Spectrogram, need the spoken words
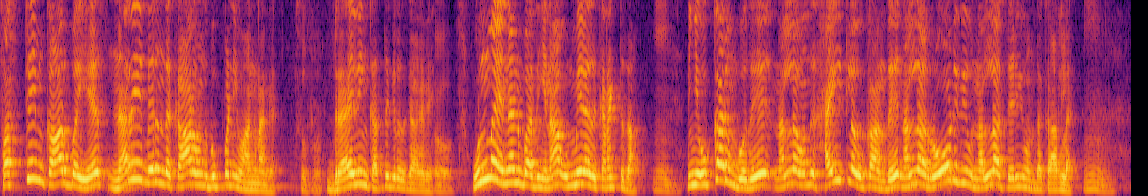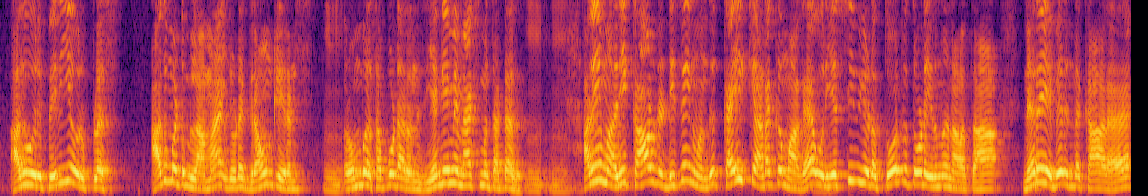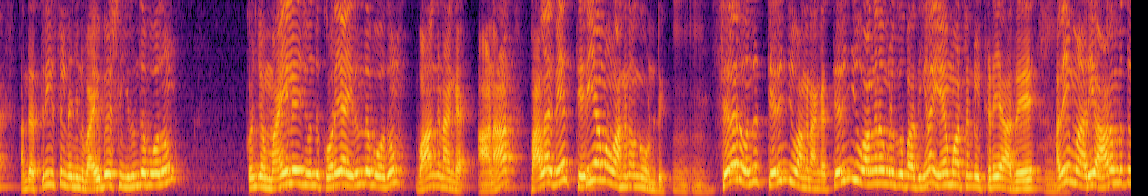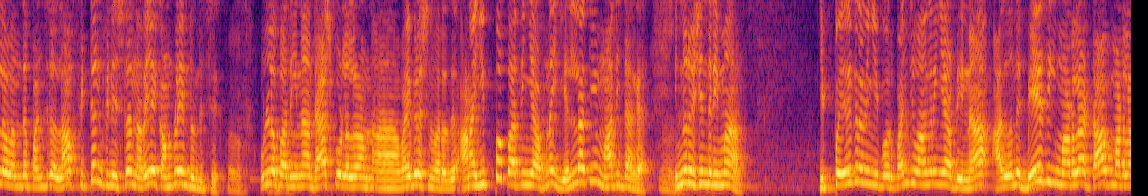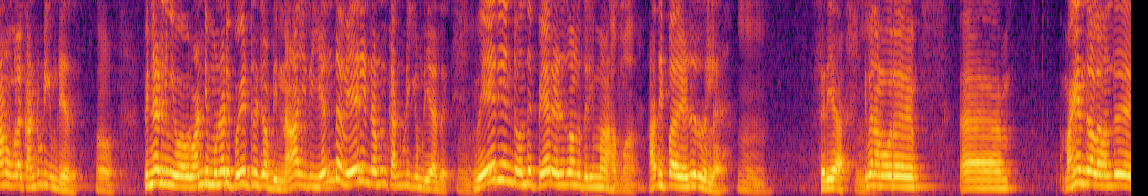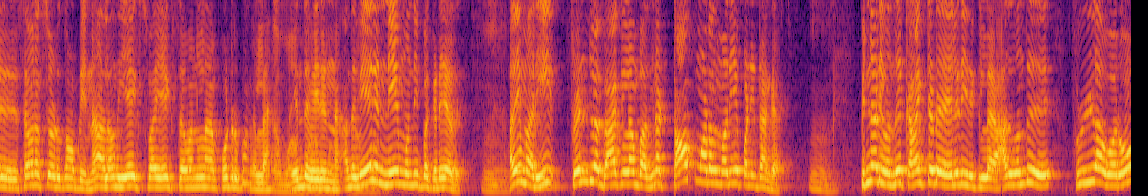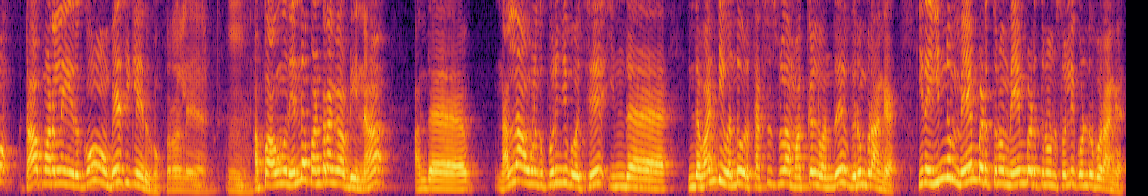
ஃபஸ்ட் டைம் கார் பையர்ஸ் நிறைய பேர் இந்த காரை வந்து புக் பண்ணி வாங்கினாங்க. சூப்பர் டிரைவிங் கற்றுக்கிறதுக்காகவே உண்மை என்னன்னு பார்த்தீங்கன்னா உண்மையிலே அது கரெக்டு தான். நீங்கள் உட்காரும்போது நல்லா வந்து ஹைட்டில் உட்காந்து நல்லா ரோடு வியூ நல்லா தெரியும் இந்த காரில் அது ஒரு பெரிய ஒரு ப்ளஸ் அது மட்டும் இல்லாமல் இதோட கிரவுண்ட் கிளியரன்ஸ் ரொம்ப சப்போர்ட்டாக இருந்துச்சு. எங்கேயுமே மேக்ஸிமம் தட்டாது. அதே மாதிரி காரோட டிசைன் வந்து கைக்கு அடக்கமாக ஒரு எஸ்யூவியோட தோற்றத்தோடு இருந்ததுனால தான் நிறைய பேர் இந்த காரை அந்த த்ரீ சிலிண்டர் இன்ஜின் வைப்ரேஷன் இருந்த போதும் கொஞ்சம் மைலேஜ் வந்து குறையா இருந்த போதும் வாங்கினாங்க. ஆனால் பல பேர் தெரியாமல் வாங்கினவங்க உண்டு. சிலர் வந்து தெரிஞ்சு வாங்கினாங்க. தெரிஞ்சு வாங்கினவங்களுக்கு பார்த்தீங்கன்னா ஏமாற்றங்கள் கிடையாது. அதே மாதிரி ஆரம்பத்தில் வந்த பஞ்சிலெல்லாம் ஃபிட் அண்ட் ஃபினிஷில் நிறைய கம்ப்ளைண்ட் இருந்துச்சு. உள்ள பார்த்தீங்கன்னா டேஷ்போர்ட்லலாம் வைப்ரேஷன் வருது ஆனால் இப்போ பார்த்தீங்க அப்படின்னா எல்லாத்தையும் மாற்றிட்டாங்க இன்னொரு விஷயம் தெரியுமா? இப்போ இருக்கிறவங்க இப்போ ஒரு பஞ்சு வாங்குறீங்க அப்படின்னா அது வந்து பேசிக் மாடலாக டாப் மாடலான்னு உங்களை கண்டுபிடிக்க முடியாது. பின்னாடி நீங்கள் ஒரு வண்டி முன்னாடி போயிட்டு இருக்கு அப்படின்னா இது எந்த வேரியண்ட் அப்படின்னு கண்டுபிடிக்க முடியாது. வேரியண்ட் வந்து பேர் எழுதுவாங்க தெரியுமா. அது இப்போ அதை எழுதுறது இல்ல சரியா? இப்போ நம்ம ஒரு மகேந்திராவில் வந்து செவன் எக்ஸ் எடுக்கும் அப்படின்னா அதில் வந்து ஏஎக்ஸ் ஃபைவ் ஏஎக்ஸ் செவன்லாம் போட்டிருப்பாங்கல்ல. எந்த வேரியன்ட் அந்த வேரியன்ட் நேம் வந்து இப்போ கிடையாது. அதே மாதிரி ஃப்ரண்ட்ல பேக்லாம் பார்த்தீங்கன்னா டாப் மாடல் மாதிரியே பண்ணிட்டாங்க. பின்னாடி வந்து கனெக்டட் எல்இடி இருக்குல்ல அது வந்து ஃபுல்லாக வரும் டாப் மாடல்லையும் இருக்கும் பேசிக்லேயும் இருக்கும். பரவாயில்லையே. அப்போ அவங்க என்ன பண்ணுறாங்க அப்படின்னா அந்த நல்லா அவங்களுக்கு புரிஞ்சு போச்சு இந்த இந்த வண்டி வந்து ஒரு சக்ஸஸ்ஃபுல்லாக மக்கள் வந்து விரும்புகிறாங்க இதை இன்னும் மேம்படுத்தணும் மேம்படுத்தணும்னு சொல்லி கொண்டு போகிறாங்க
